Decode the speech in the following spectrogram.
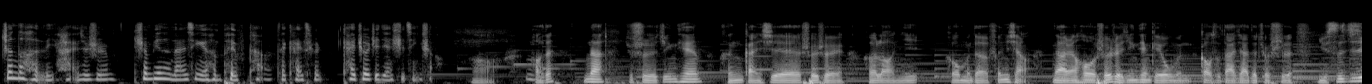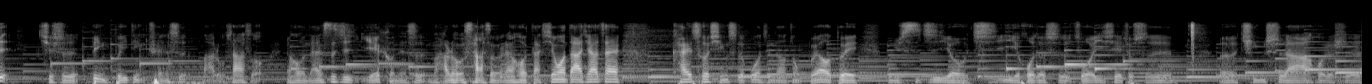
真的很厉害。就是身边的男性也很佩服她在开车开车这件事情上。啊、好的，那就是今天很感谢水水和老倪和我们的分享。那然后水水今天给我们告诉大家的就是，女司机其实并不一定全是马路杀手，然后男司机也可能是马路杀手。然后大希望大家在开车行驶的过程当中，不要对女司机有歧义，或者是做一些就是呃轻视啊，或者是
